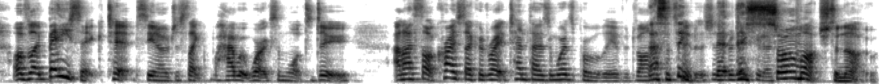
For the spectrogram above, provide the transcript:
of like basic tips, you know, just like how it works and what to do. And I thought, Christ, I could write ten thousand words probably of advanced. That's the thing. It's just There- ridiculous. there's so much to know,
